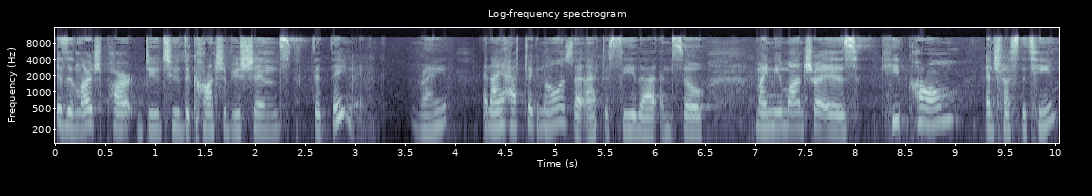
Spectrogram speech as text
is in large part due to the contributions that they make, right? And I have to acknowledge that, I have to see that. And so my new mantra is keep calm and trust the team,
